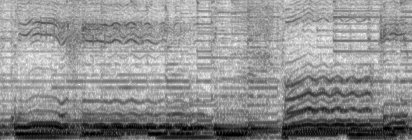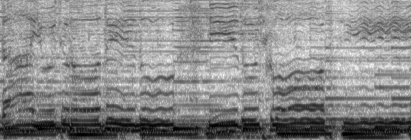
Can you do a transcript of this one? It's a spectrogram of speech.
Стріхи, покидають родину, ідуть хлопці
